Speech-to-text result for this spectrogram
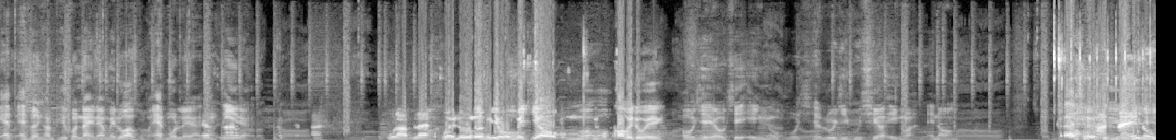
แอดแอดเพื่อนก่อนพี่คนไหนเนี่ยไม่รู้อะผมแอดหมดเลยนะทั้งที่เนี่ยกูรับแล้วไว้รู้แล้วพี่ผมไม่เกี่ยวผมโอ้ผมเข้าไปดูเองโอเคโอเคเองโอ้โหเชื่อรู้ยิงกูเชื่อเองว่ะไอ้น้องทันไหมหนุ่ม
